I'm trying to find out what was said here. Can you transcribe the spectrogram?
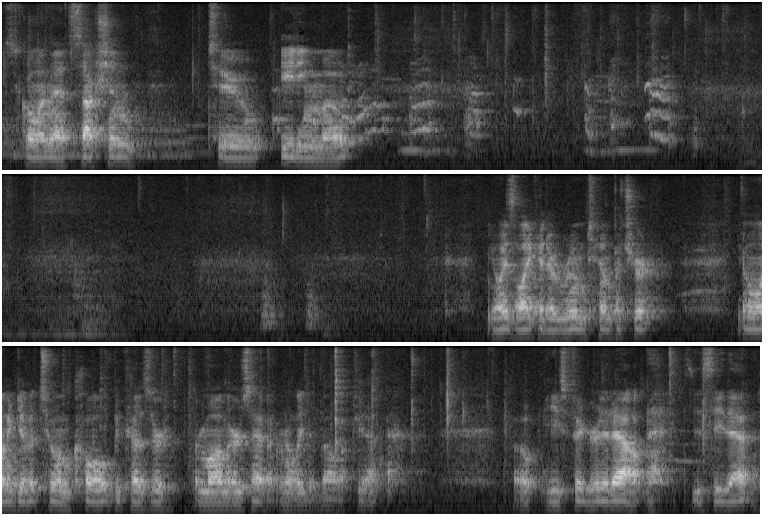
Just go in that suction to eating mode. Always like it at room temperature. You don't want to give it to them cold because their thermometers haven't really developed yet. Oh, he's figured it out. You see that?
